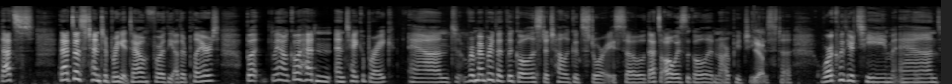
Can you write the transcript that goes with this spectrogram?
that's that does tend to bring it down for the other players but you know go ahead and, and take a break and remember that the goal is to tell a good story so that's always the goal in an rpg Yep. is to work with your team and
